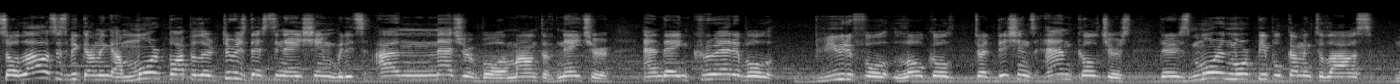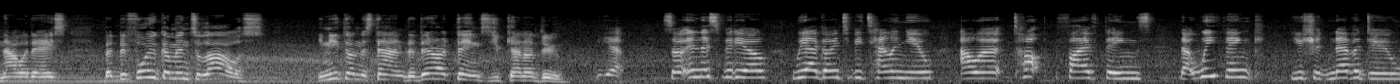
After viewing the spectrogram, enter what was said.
So Laos is becoming a more popular tourist destination with its unmeasurable amount of nature and the incredible beautiful local traditions and cultures. There's more and more people coming to Laos nowadays. But before you come into Laos, you need to understand that there are things you cannot do. Yep. So in this video, we are going to be telling you our top five things that we think you should never do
